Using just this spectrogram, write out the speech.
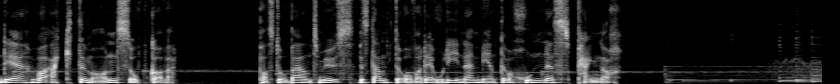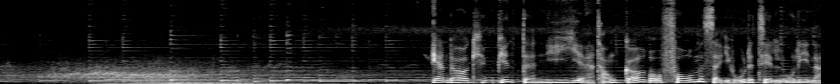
Det var ektemannens oppgave. Pastor Bernt Mus bestemte over det Oline mente var hennes penger. En dag begynte nye tanker å forme seg i hodet til Oline.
